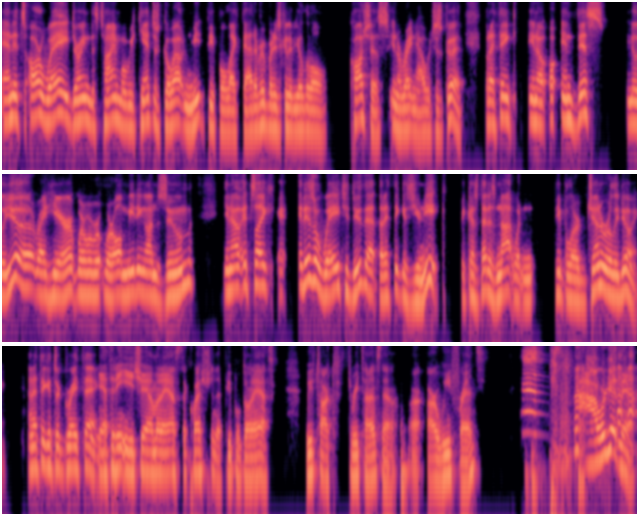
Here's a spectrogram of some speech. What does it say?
And it's our way during this time where we can't just go out and meet people like that. Everybody's going to be a little cautious, you know, right now, which is good. But I think, you know, in this milieu right here where we're, we're all meeting on Zoom, you know, it's like it is a way to do that that I think is unique because that is not what people are generally doing. And I think it's a great thing. Anthony Iche, I'm going to ask the question that people don't ask. We've talked three times now. Are, are we friends? ah, we're getting there.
